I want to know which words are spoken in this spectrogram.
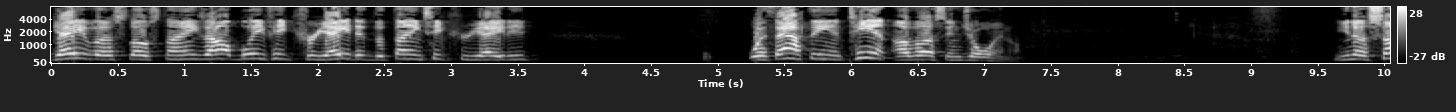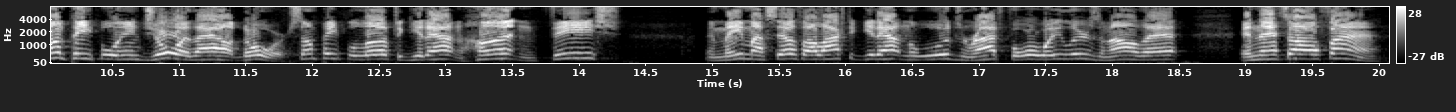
gave us those things. I don't believe He created the things He created without the intent of us enjoying them. You know, some people enjoy the outdoors. Some people love to get out and hunt and fish. And me, myself, I like to get out in the woods and ride four wheelers and all that. And that's all fine.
